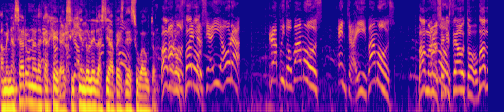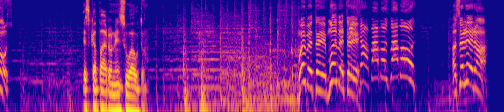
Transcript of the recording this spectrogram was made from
Amenazaron a la cajera exigiéndole las llaves de su auto. ¡Vámonos, vamos! ¡Métanse ahí ahora! ¡Rápido, vamos! ¡Entra ahí, vamos! ¡Vámonos en este auto! ¡Vamos! Escaparon en su auto. ¡Muévete! ¡Muévete! ¡Prisa! ¡Vamos, vamos! ¡Acelera!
